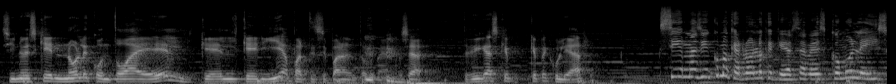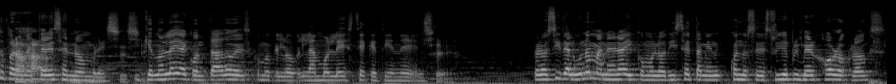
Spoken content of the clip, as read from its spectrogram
sino es que no le contó a él que él quería participar en el torneo. O sea, ¿te fijas qué, qué peculiar? Sí, más bien como que Ron lo que quería saber es cómo le hizo para Ajá. meter ese nombre. Sí, sí. Y que no le haya contado es como que lo- la molestia que tiene él. Sí. Pero sí, de alguna manera, y como lo dice también cuando se destruye el primer Horrocrux,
